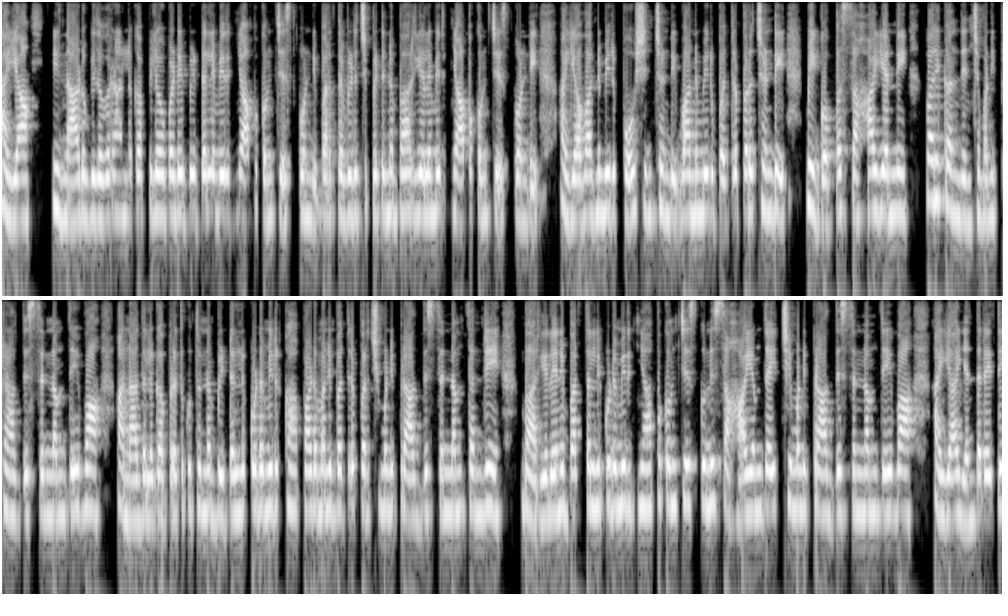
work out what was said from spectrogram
అయ్యా ఈనాడు విధవరాళ్ళుగా పిలువబడే బిడ్డల్ని మీరు జ్ఞాపకం చేసుకోండి. భర్త విడిచిపెట్టిన భార్యలు మీరు జ్ఞాపకం చేసుకోండి. అయ్యా వారిని మీరు పోషించండి. వారిని మీరు భద్రపరచండి. మీ గొప్ప సహాయాన్ని వారికి అందించమని ప్రార్థిస్తున్నాం దేవా. అనాథలుగా బ్రతుకుతున్న బిడ్డల్ని కూడా మీరు కాపాడమని భద్రపరచమని ప్రార్థిస్తున్నాం తండ్రి. భార్య లేని భర్తల్ని కూడా మీరు జ్ఞాపకం చేసుకుని సహాయం దయచేయమని ప్రార్థిస్తున్నాం దేవా. అయ్యా ఎందరైతే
